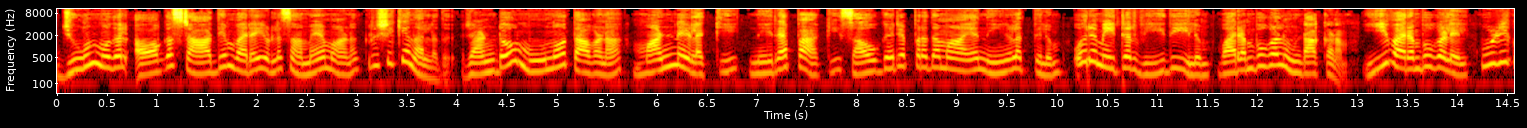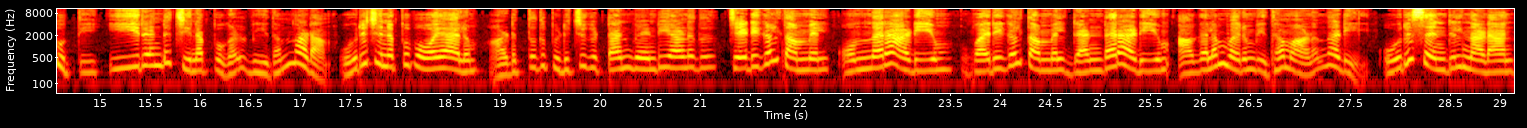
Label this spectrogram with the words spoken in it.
ജൂൺ മുതൽ ഓഗസ്റ്റ് ആദ്യം വരെയുള്ള സമയമാണ് കൃഷിക്ക് നല്ലത്. രണ്ടോ മൂന്നോ തവണ മണ്ണിളക്കി നിരപ്പാക്കി സൗകര്യപ്രദമായ നീളത്തിലും ഒരു മീറ്റർ വീതിയിലും വരമ്പുകൾ ഉണ്ടാക്കണം. ഈ വരമ്പുകളിൽ കുഴികുത്തി ഈ രണ്ട് ചിനപ്പുകൾ വീതം നടാം. ഒരു ചിനപ്പ് പോയാലും അടുത്തത് പിടിച്ചു കിട്ടാൻ വേണ്ടിയാണിത്. ചെടികൾ തമ്മിൽ ഒന്നര അടിയും വരികൾ തമ്മിൽ രണ്ടര അടിയും അകലം വരും വിധമാണ് നടിയിൽ. ഒരു സെന്റിൽ നടാൻ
